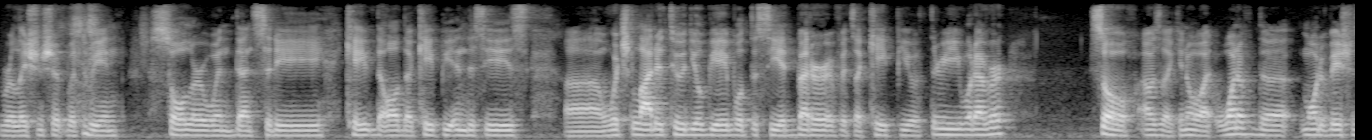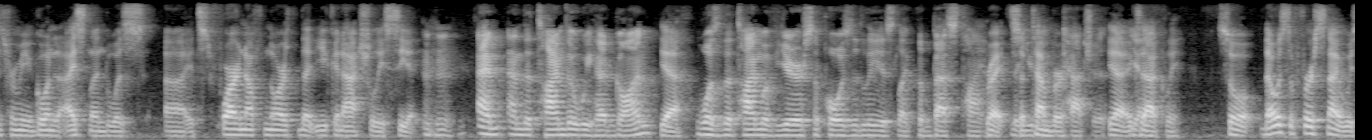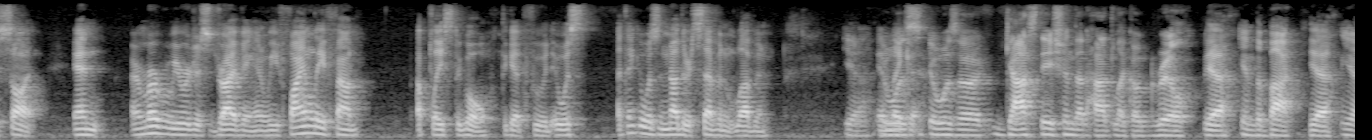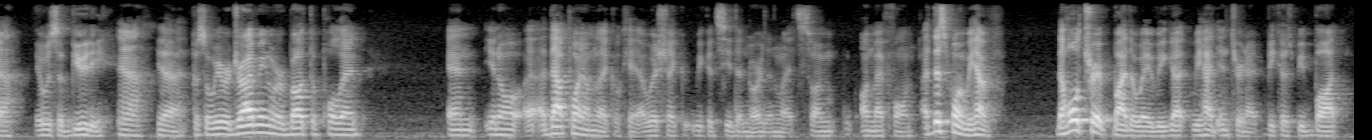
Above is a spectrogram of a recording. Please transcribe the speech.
relationship between solar wind density, K, the, all the KP indices, uh, which latitude you'll be able to see it better if it's a KP of three, whatever. So I was like, you know what? One of the motivations for me going to Iceland was uh, it's far enough north that you can actually see it. Mhm. And and the time that we had gone Yeah, was the time of year supposedly is like the best time. Right, that you can September. catch it. yeah, exactly. So that was the first night we saw it, and I remember we were just driving, and we finally found a place to go to get food. It was, I think it was another 7-Eleven. Yeah. It And like was it was a gas station that had like a grill Yeah, in the back. yeah, Yeah. it was a beauty. Yeah. Yeah, but so we were driving, we were about to pull in, and you know, at that point, I'm like, okay, I wish I could, we could see the Northern Lights. So I'm on my phone. At this point, we have the whole trip. By the way, we got we had internet because we bought,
